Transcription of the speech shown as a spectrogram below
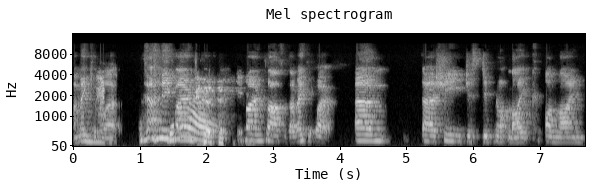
I make it work. I need my own Yeah. need my own classes. I make it work. Um, uh, she just did not like online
